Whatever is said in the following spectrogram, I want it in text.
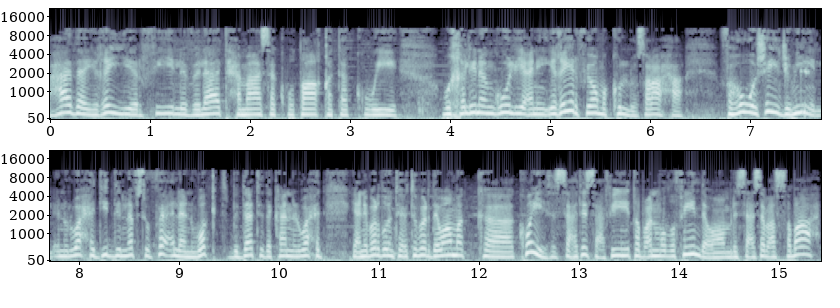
هذا يغير في ليفلات حماسك وطاقتك و... وخلينا نقول يعني يغير في يومك كله صراحة. فهو شيء جميل إنه الواحد يدي لنفسه فعلا وقت بالذات إذا كان الواحد يعني برضو أنت يعتبر دوامك آه كويس الساعة 9 في طبعا موظفين دوام للساعة 7 الصباح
